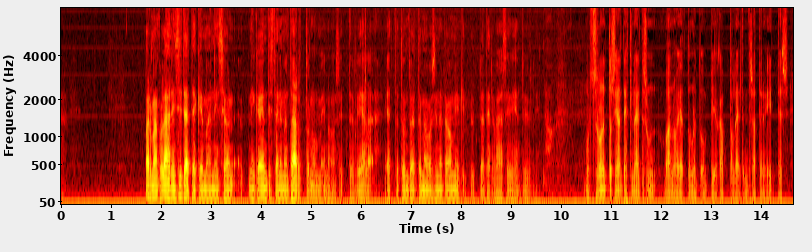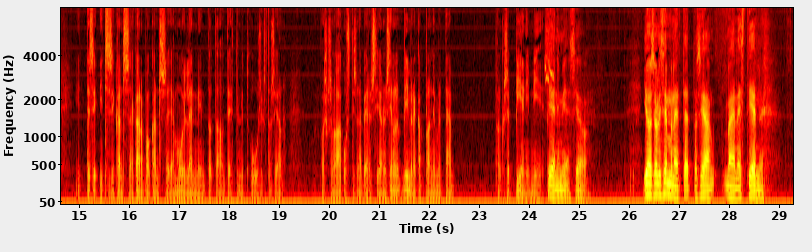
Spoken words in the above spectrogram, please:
varmaan kun lähdin sitä tekemään, niin se on niin entistä enemmän tarttunut minuun sitten vielä. Että tuntuu, että mä voisin näitä omiakin juttuja tehdä vähän siihen tyyliin. No. Mutta sulla on nyt tosiaan tehty näitä sun vanhoja tunnetumpia kappaleita, mitä sä oot tehnyt itsesi, itsesi, itsesi kanssa ja Karpon kanssa ja muille, niin tota, on tehty nyt uusiksi tosiaan, voisiko sanoa akustisena versioon. Siellä on viimeinen kappale nimeltään Oliko se pieni mies? Pieni mies, joo. Joo, se oli semmoinen, että tosiaan mä en edes tiennyt,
